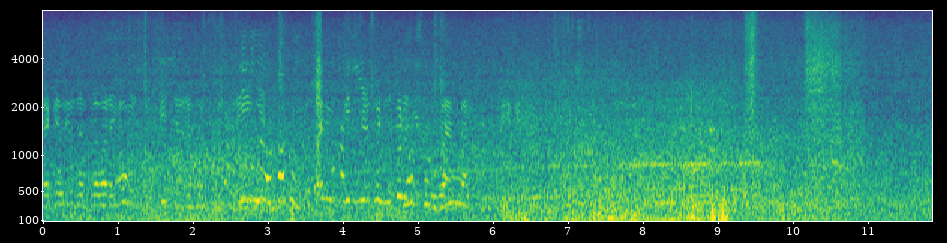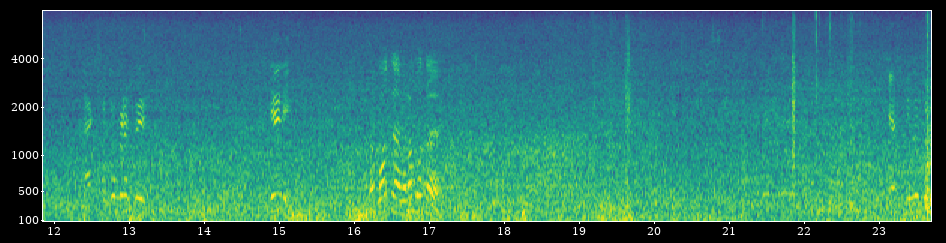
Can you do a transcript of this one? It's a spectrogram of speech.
как говорил нам глава района, что здесь быть выступление. Но память вечный огонь мы тоже не забываем память переходить. Так, фотографы сняли? Работаем, работаем. Сейчас, минуту.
